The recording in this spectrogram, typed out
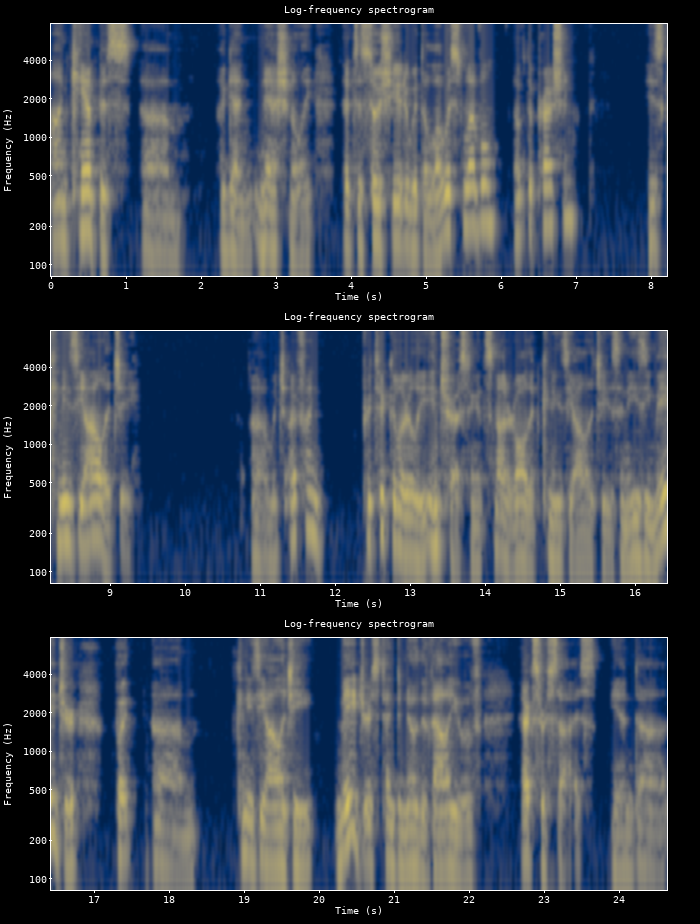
on campus, um, again, nationally, that's associated with the lowest level of depression is kinesiology, uh, which I find particularly interesting. It's not at all that kinesiology is an easy major, but um, kinesiology majors tend to know the value of exercise. And uh,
